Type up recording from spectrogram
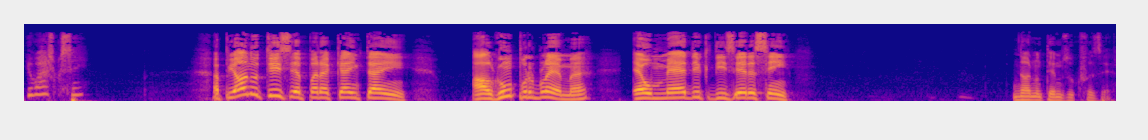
Eu acho que sim. A pior notícia para quem tem algum problema é o médico dizer assim: Nós não temos o que fazer.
